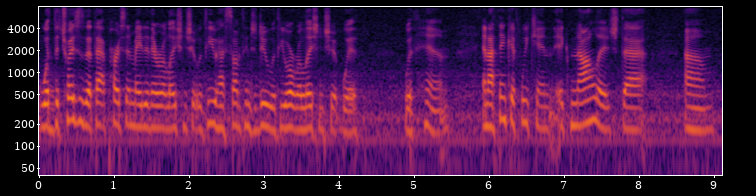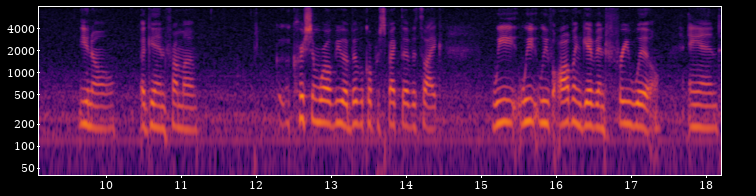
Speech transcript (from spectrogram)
what the choices that that person made in their relationship with you has something to do with your relationship with, with Him. And I think if we can acknowledge that, um, you know, again from a, a Christian worldview, a biblical perspective, it's like we we we've all been given free will, and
